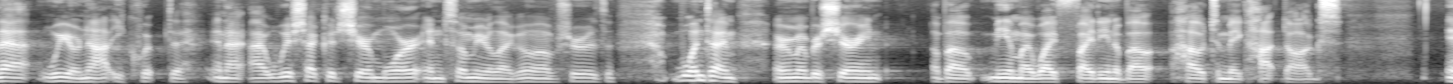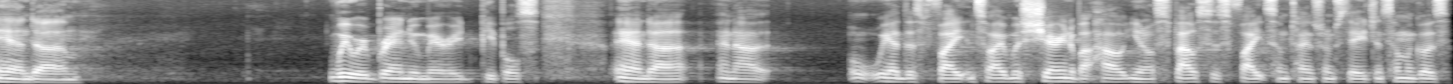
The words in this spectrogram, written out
that we are not equipped to. And I, I, wish I could share more. And some of you are like, oh, I'm sure it's. One time I remember sharing about me and my wife fighting about how to make hot dogs. And um, we were brand new married peoples. And, uh, and uh, we had this fight, and so I was sharing about how you know spouses fight sometimes from stage, and someone goes,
